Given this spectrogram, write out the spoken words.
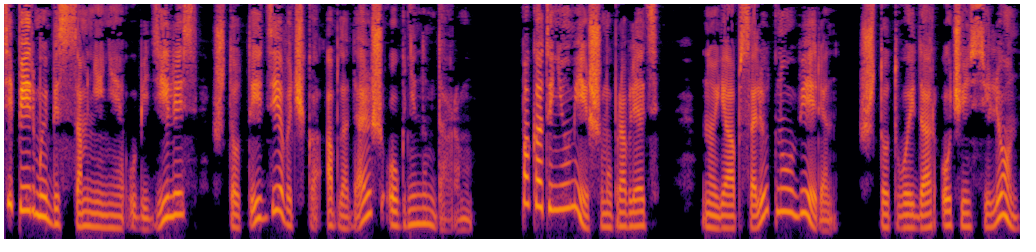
Теперь мы без сомнения убедились, что ты, девочка, обладаешь огненным даром. Пока ты не умеешь им управлять, но я абсолютно уверен, что твой дар очень силен,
